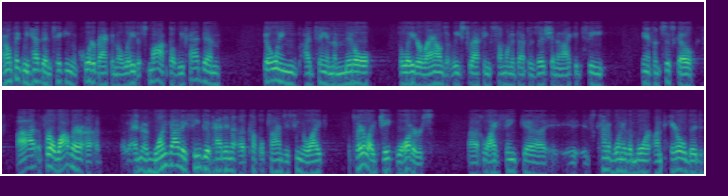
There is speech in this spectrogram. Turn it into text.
I don't think we had them taking a quarterback in the latest mock, but we've had them going, I'd say, in the middle, the later rounds, at least drafting someone at that position. And I could see San Francisco uh, for a while there, uh, and, one guy they seem to have had in a, couple times. They seem to like a player like Jake Waters, uh, who I think is kind of one of the more unheralded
